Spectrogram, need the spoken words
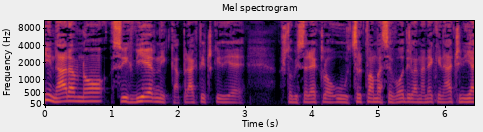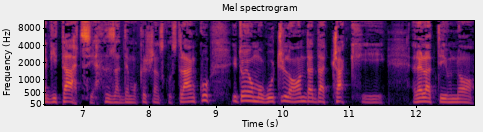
i naravno svih vjernika. Praktički je, što bi se reklo, u crkvama se vodila na neki način i agitacija za demokršćansku stranku i to je omogućilo onda da čak i relativno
